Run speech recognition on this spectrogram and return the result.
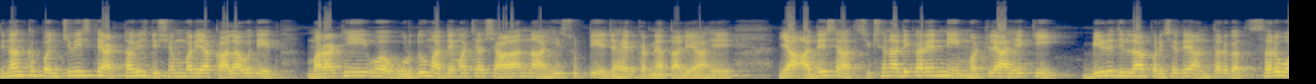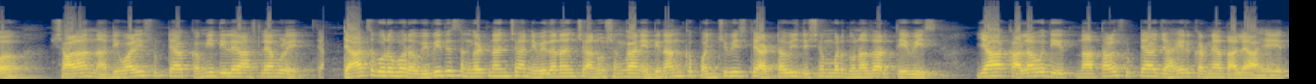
दिनांक पंचवीस ते अठ्ठावीस डिसेंबर या कालावधीत मराठी व उर्दू माध्यमाच्या शाळांना ही सुट्टी जाहीर करण्यात आली आहे. या आदेशात शिक्षणाधिकाऱ्यांनी म्हटले आहे की बीड जिल्हा परिषदेअंतर्गत सर्व शाळांना दिवाळी सुट्ट्या कमी दिल्या असल्यामुळे त्याचबरोबर विविध संघटनांच्या निवेदनांच्या अनुषंगाने दिनांक पंचवीस ते अठ्ठावीस डिसेंबर दोन हजार तेवीस या कालावधीत नाताळ सुट्ट्या जाहीर करण्यात आल्या आहेत.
